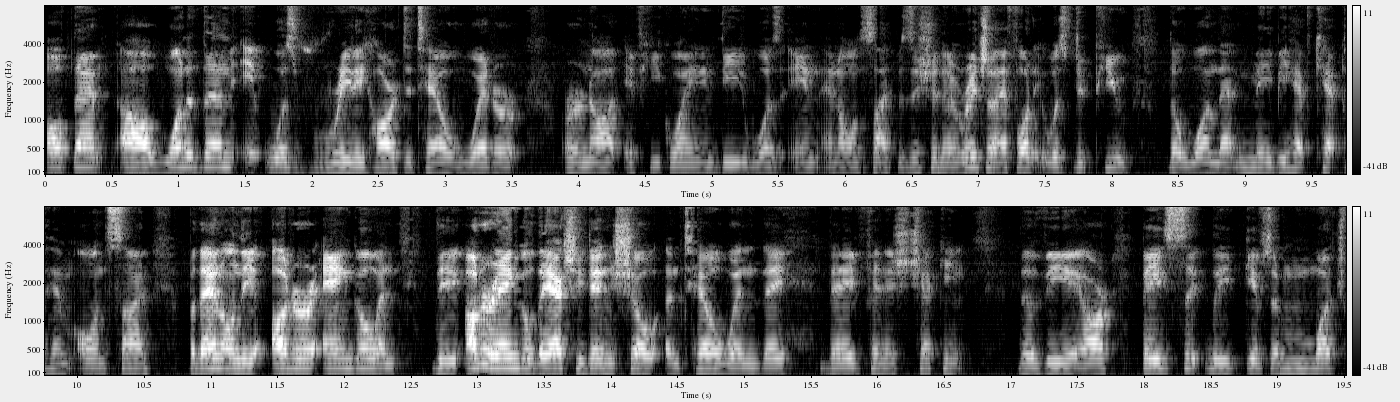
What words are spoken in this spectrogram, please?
of that. Uh, one of them, it was really hard to tell whether or not if Higuain indeed was in an onside position. And originally, I thought it was DePuy, the one that maybe have kept him onside. But then on the other angle, and the other angle they actually didn't show until when they, they finished checking the VAR basically gives a much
